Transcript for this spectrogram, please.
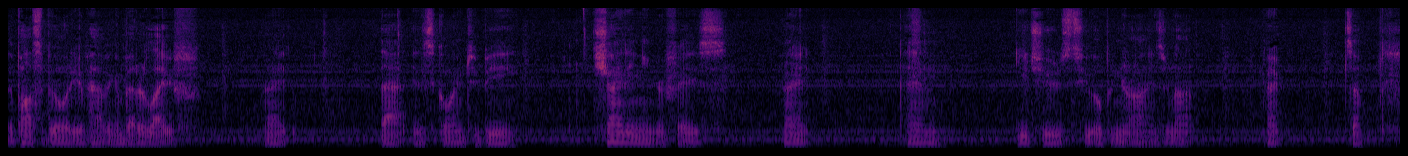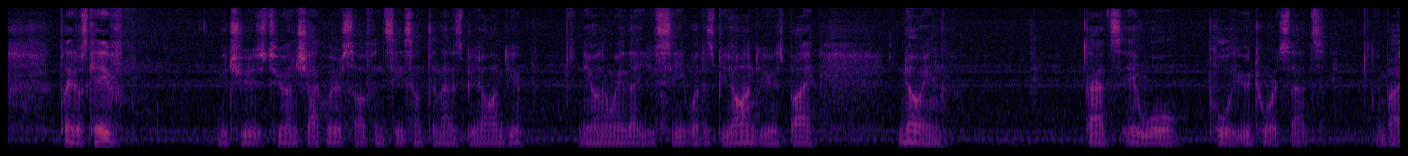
the possibility of having a better life, right? That is going to be shining in your face, right? And you choose to open your eyes or not. Right? So, Plato's Cave, you choose to unshackle yourself and see something that is beyond you. And the only way that you see what is beyond you is by knowing that it will pull you towards that. And by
